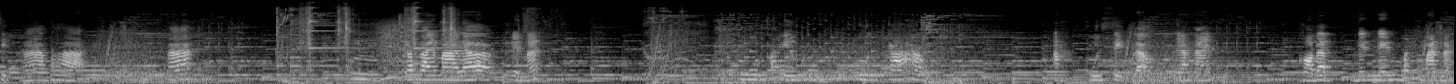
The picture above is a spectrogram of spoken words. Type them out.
สิบห้าทฮะกำไรมาแล้วเห็นไหมคูณไปคูณเก้าอะ คูณสิบแล้ว ยังไง ขอแบบเน้นๆมันๆอะ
